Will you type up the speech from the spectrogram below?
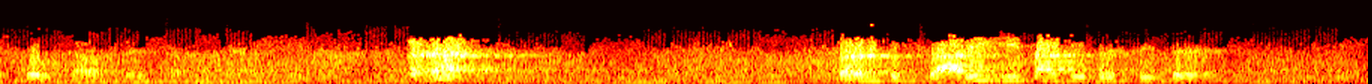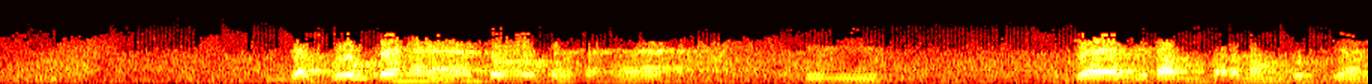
इसको उसका उपदेश करना है परंतु सारी गीता की दृष्टि से जब बोलते हैं तो कहते हैं कि जय इदम परमम गुह्यम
